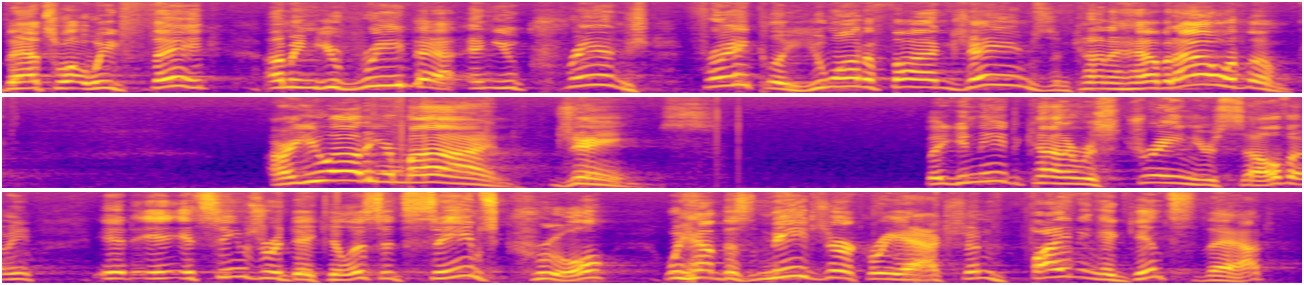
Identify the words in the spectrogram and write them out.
That's what we think. I mean, you read that and you cringe. Frankly, you want to find James and kind of have it out with him. Are you out of your mind, James? But you need to kind of restrain yourself. I mean, it, it, it seems ridiculous. It seems cruel. We have this knee jerk reaction fighting against that.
